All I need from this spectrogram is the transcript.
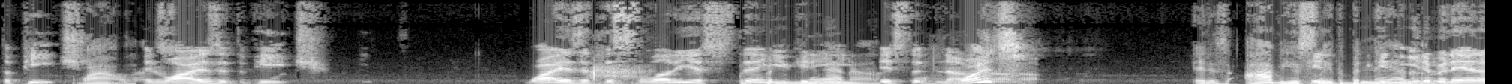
the peach. Wow, And why is it the peach? Why is it the sluttiest The thing you can eat? It's the no. What? no, no. It is obviously can- the banana. You can eat a banana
